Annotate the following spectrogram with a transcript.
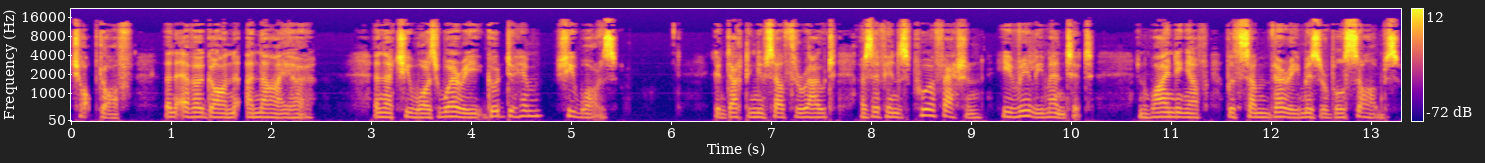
chopped off than ever gone anigh her, and that she was wery good to him, she was. Conducting himself throughout as if in his poor fashion he really meant it, and winding up with some very miserable sobs.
